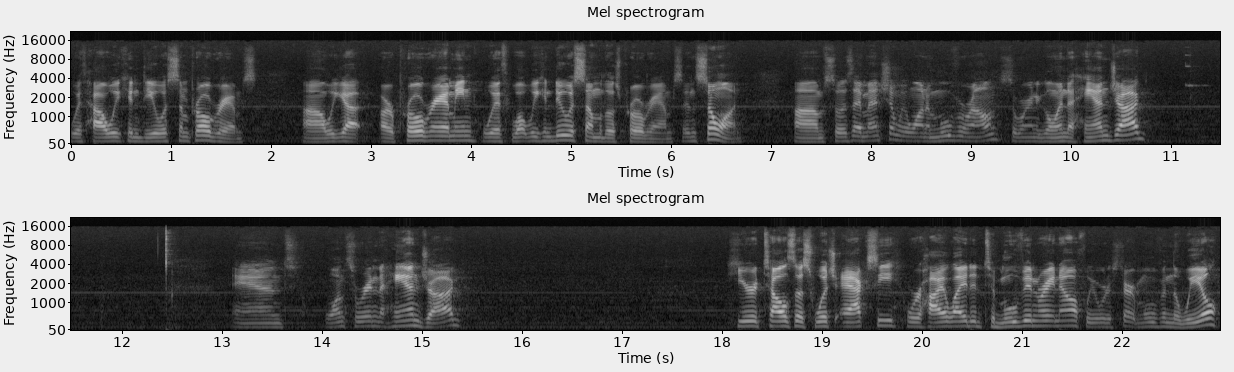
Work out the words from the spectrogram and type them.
with how we can deal with some programs. Uh, we got our programming with what we can do with some of those programs and so on. Um, so as I mentioned, we want to move around. So we're going to go into hand jog. And once we're into hand jog, here it tells us which axis we're highlighted to move in right now if we were to start moving the wheel.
